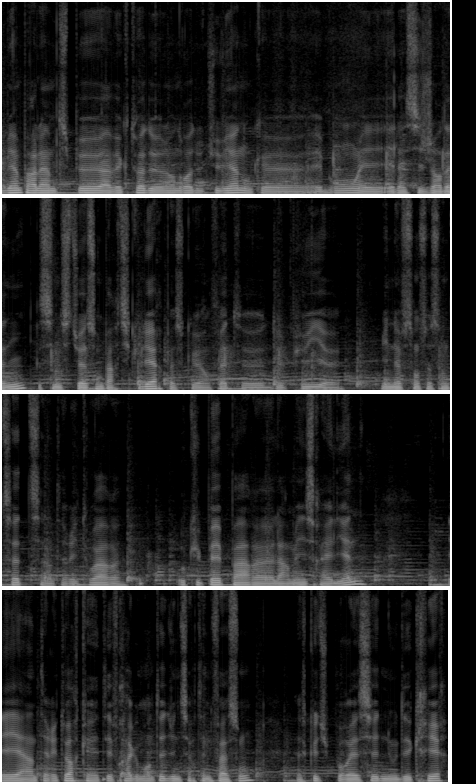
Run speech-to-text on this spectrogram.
J'aimerais bien parler un petit peu avec toi de l'endroit d'où tu viens, donc euh, Hébron et, la Cisjordanie. C'est une situation particulière parce que, en fait, euh, depuis 1967, euh, c'est un territoire occupé par l'armée israélienne et un territoire qui a été fragmenté d'une certaine façon. Est-ce que tu pourrais essayer de nous décrire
